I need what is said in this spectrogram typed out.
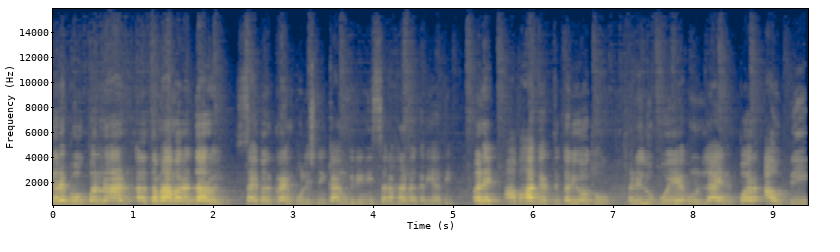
ત્યારે ભોગ બનનાર તમામ અરજદારોએ સાયબર ક્રાઇમ પોલીસની કામગીરીની સરાહના કરી હતી. અને આભાર વ્યક્ત કર્યો હતો. અને લોકોએ ઓનલાઈન પર આવતી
